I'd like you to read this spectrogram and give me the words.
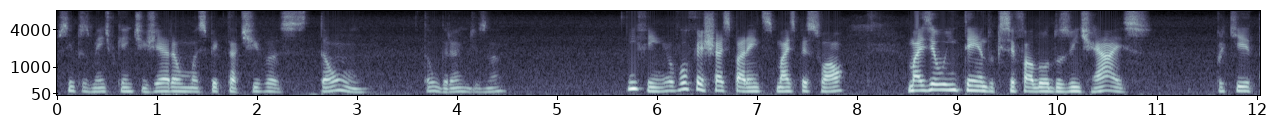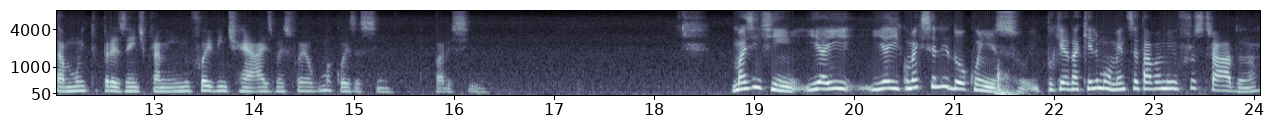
Simplesmente porque a gente gera umas expectativas tão, tão grandes, né? Enfim, eu vou fechar esse parênteses mais pessoal, mas eu entendo que você falou dos 20 reais, porque tá muito presente para mim. Não foi 20 reais, mas foi alguma coisa assim parecido. Mas enfim, e aí, e aí, como é que você lidou com isso? Porque naquele momento você estava meio frustrado, né?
